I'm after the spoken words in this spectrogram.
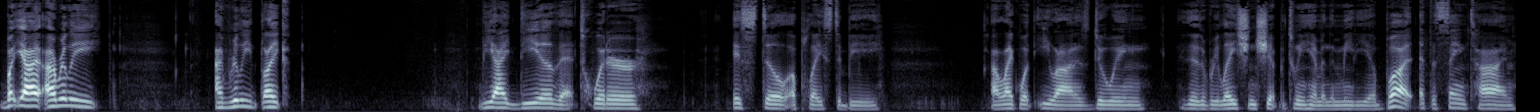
but yeah, I, I really, I really like the idea that Twitter is still a place to be. I like what Elon is doing, the relationship between him and the media, but at the same time,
